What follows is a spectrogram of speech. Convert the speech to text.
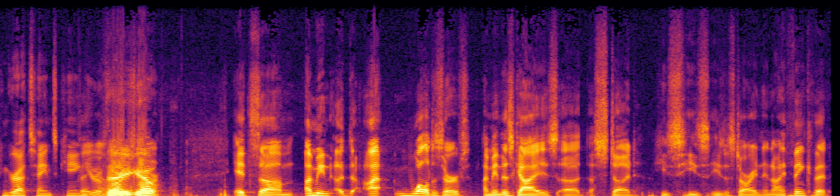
Congrats, Haynes King. Thank You're a There you go. five-star. It's um, I mean, uh, I, well deserved. I mean, this guy is uh, a stud. He's he's he's a star, and, and I think that,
